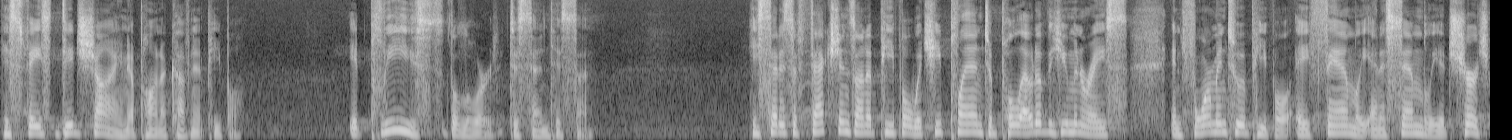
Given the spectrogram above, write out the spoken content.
His face did shine upon a covenant people. It pleased the Lord to send his son. He set his affections on a people which he planned to pull out of the human race and form into a people, a family, an assembly, a church,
